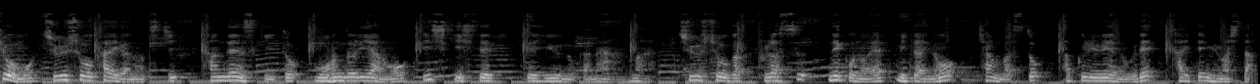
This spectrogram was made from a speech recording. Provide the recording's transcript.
今日も抽象絵画の父、カンデンスキーとモンドリアンを意識してっていうのかな。まあ抽象画プラス猫の絵みたいのをキャンバスとアクリル絵の具で描いてみました。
